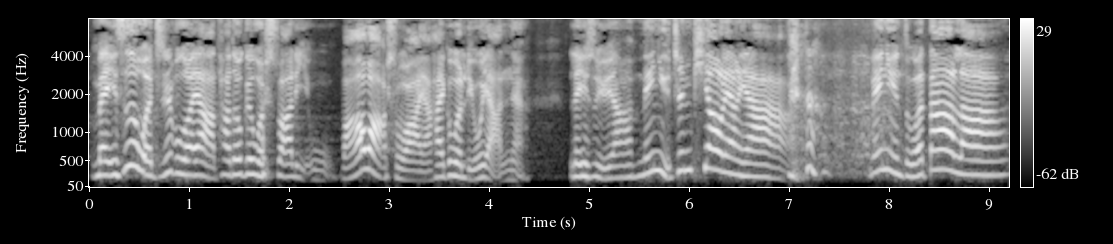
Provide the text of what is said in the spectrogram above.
每次我直播呀，他都给我刷礼物，哇哇刷呀，还给我留言呢，类似于啊，美女真漂亮呀，美女多大啦？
